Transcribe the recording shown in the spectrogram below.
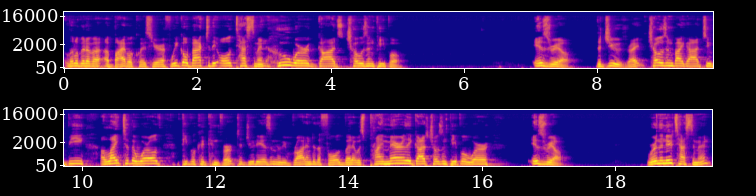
a little bit of a, a, Bible quiz here. If we go back to the Old Testament, who were God's chosen people? Israel, the Jews, right? Chosen by God to be a light to the world. People could convert to Judaism and be brought into the fold, but it was primarily God's chosen people were Israel. We're in the New Testament.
